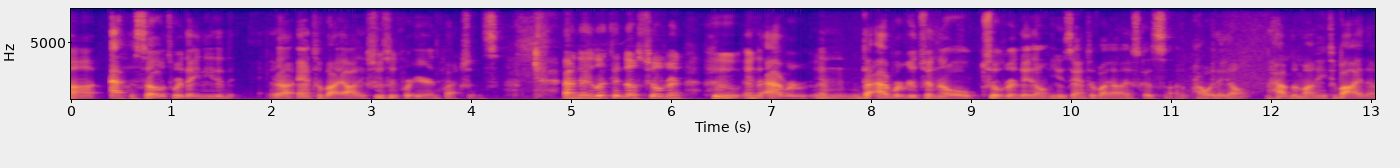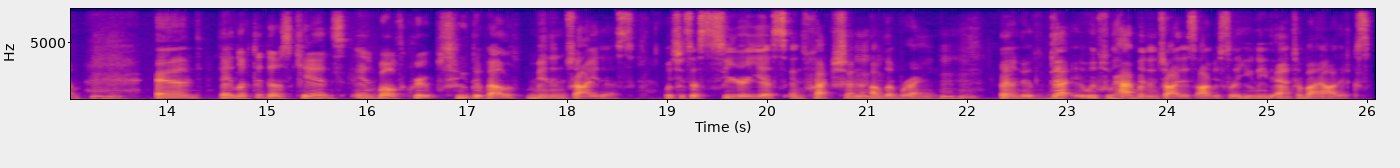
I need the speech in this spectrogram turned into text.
uh, episodes where they needed uh, antibiotics, usually for ear infections. And they looked at those children who, in the abor- in the Aboriginal children, they don't use antibiotics because uh, probably they don't have the money to buy them. And they looked at those kids in both groups who developed meningitis, which is a serious infection of the brain. And that, if you have meningitis, obviously you need antibiotics.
